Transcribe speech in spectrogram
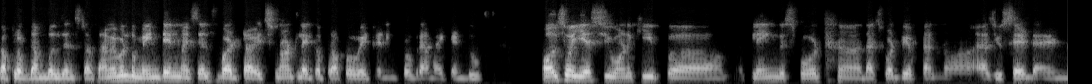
couple of dumbbells and stuff. I'm able to maintain myself, but uh, it's not like a proper weight training program I can do. Also, yes, you want to keep uh, playing the sport. that's what we have done, uh, as you said, and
